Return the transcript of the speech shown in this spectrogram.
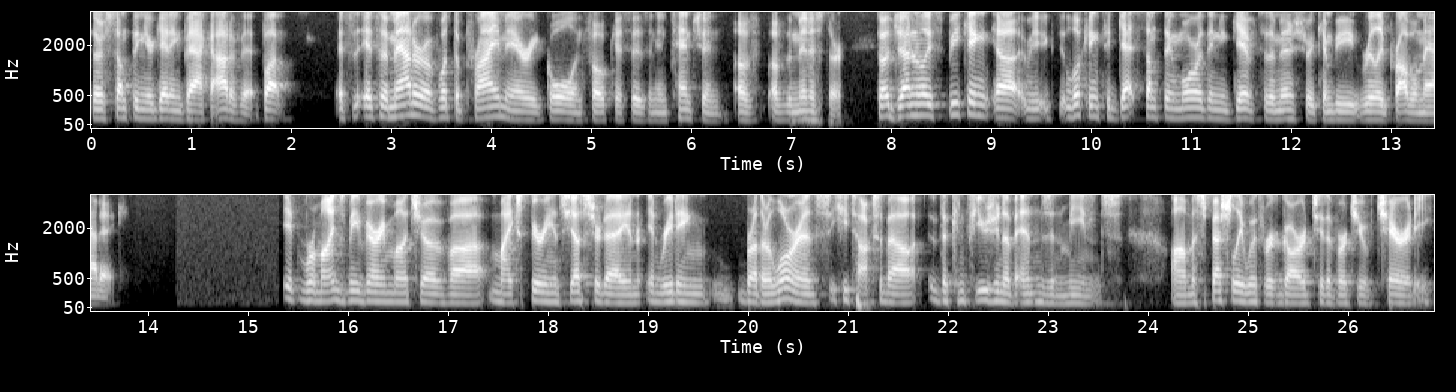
there's something you're getting back out of it. But it's it's a matter of what the primary goal and focus is and intention of of the minister. So generally speaking uh, looking to get something more than you give to the ministry can be really problematic it reminds me very much of uh, my experience yesterday in, in reading brother lawrence he talks about the confusion of ends and means um, especially with regard to the virtue of charity.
